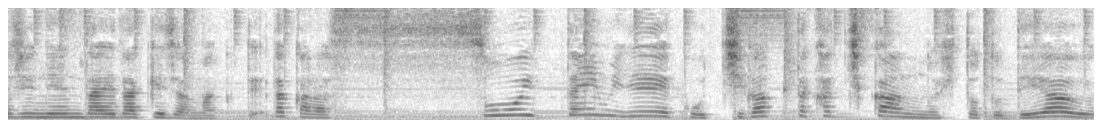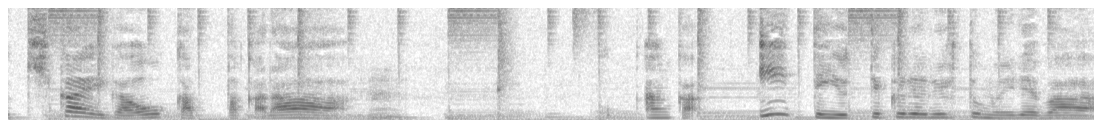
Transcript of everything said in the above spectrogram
じ年代だけじゃなくてだからそういった意味でこう違った価値観の人と出会う機会が多かったからうん。なんかいいって言ってくれる人もいれば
